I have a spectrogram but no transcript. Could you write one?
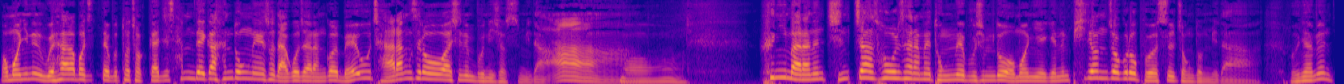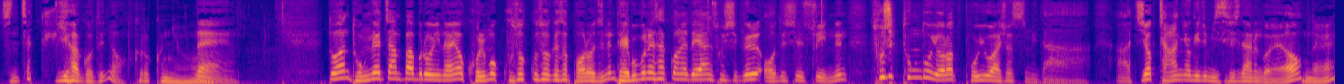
어머니는 외할아버지 때부터 저까지 3대가 한 동네에서 나고 자란 걸 매우 자랑스러워 하시는 분이셨습니다. 아. 어. 흔히 말하는 진짜 서울 사람의 동네 부심도 어머니에게는 필연적으로 보였을 정도입니다. 왜냐하면 진짜 귀하거든요. 그렇군요. 네. 또한 동네 짬밥으로 인하여 골목 구석구석에서 벌어지는 대부분의 사건에 대한 소식을 얻으실 수 있는 소식통도 여럿 보유하셨습니다. 아, 지역 장악력이 좀 있으시다는 거예요. 네.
